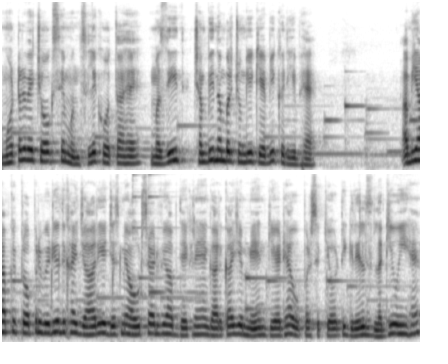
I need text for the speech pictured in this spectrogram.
मोटरवे चौक से मुंसलिक होता है। मज़ीद छब्बीस नंबर चुंगी के भी करीब है। अभी आपको प्रॉपर वीडियो दिखाई जा रही है, जिसमें आउटसाइड व्यू आप देख रहे हैं, घर का ये मेन गेट है, ऊपर सिक्योरिटी ग्रिल्स लगी हुई हैं।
